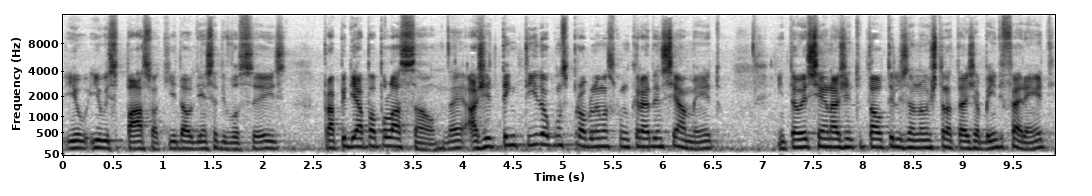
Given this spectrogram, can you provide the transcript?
e, e o espaço aqui da audiência de vocês para pedir à população. Né? A gente tem tido alguns problemas com credenciamento Então, esse ano a gente está utilizando uma estratégia bem diferente.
